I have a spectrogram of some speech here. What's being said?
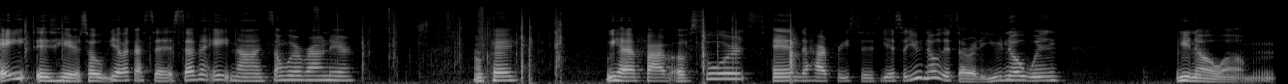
Eight is here. So, yeah, like I said, seven, eight, nine, somewhere around there. Okay. We have five of swords and the high priestess. Yeah, so you know this already. You know when, you know, um,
